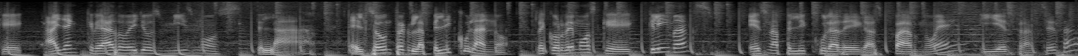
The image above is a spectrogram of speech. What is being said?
que hayan creado ellos mismos de la el soundtrack de la película no. Recordemos que Clímax es una película de Gaspar Noé y es francesa,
